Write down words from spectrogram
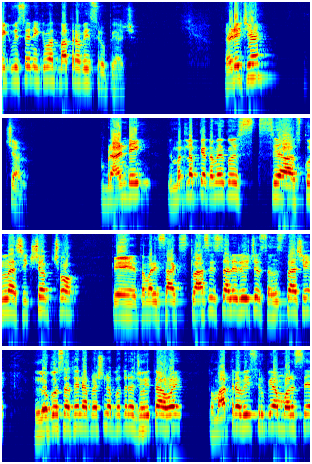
એક વિષયની કિંમત માત્ર વીસ રૂપિયા છે. રેડી છે? ચલો. બ્રાન્ડિંગ મતલબ કે તમે કોઈ સ્કૂલના શિક્ષક છો કે તમારી ક્લાસીસ ચાલી રહી છે, સંસ્થા છે, લોકો સાથેના પ્રશ્નપત્ર જોઈતા હોય તો માત્ર વીસ રૂપિયા મળશે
